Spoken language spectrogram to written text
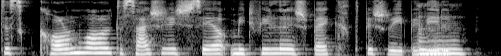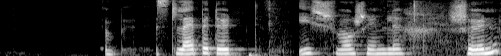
das Cornwall, das sagst du, ist sehr mit viel Respekt beschrieben, Mhm. weil das Leben dort ist wahrscheinlich schön,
